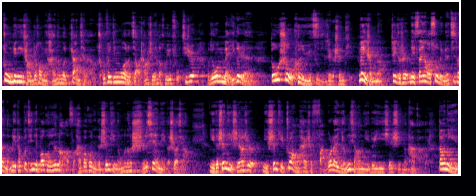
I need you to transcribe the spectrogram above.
重病一场之后，你还能够站起来，除非经过了较长时间的恢复。其实，我觉得我们每一个人都受困于自己的这个身体，为什么呢？这就是那三要素里面的计算能力，它不仅仅包括你的脑子，还包括你的身体能不能实现你的设想。你的身体实际上是你身体状态是反过来影响你对一些事情的看法的。当你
